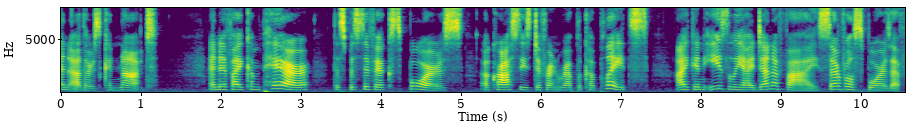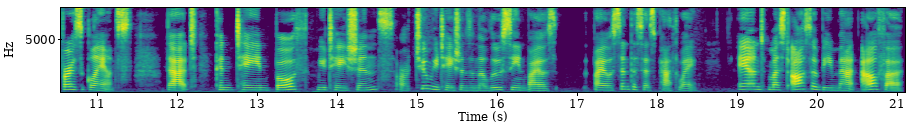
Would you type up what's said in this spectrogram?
and others cannot. And if I compare the specific spores across these different replica plates, I can easily identify several spores at first glance that contain both mutations or two mutations in the leucine bios biosynthesis pathway and must also be MAT alpha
